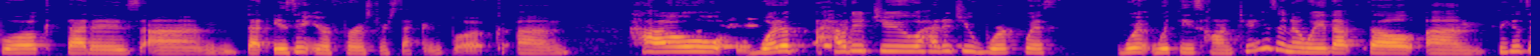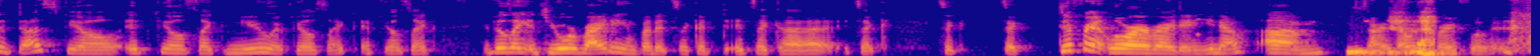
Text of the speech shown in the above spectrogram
book that is um that isn't your first or second book, um, how what how did you how did you work with with, with these hauntings in a way that felt um, because it does feel it feels like new it feels like it feels like it feels like it's your writing but it's like a it's like a it's like it's like it's like different Laura writing you know? Um sorry that was very fluent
